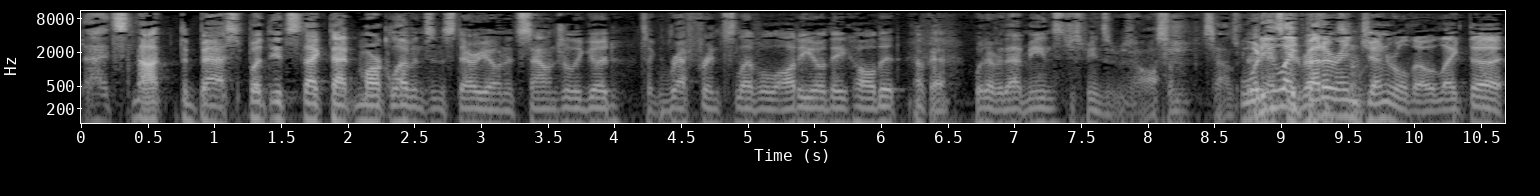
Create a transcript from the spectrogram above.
It's not the best, but it's like that Mark Levinson stereo, and it sounds really good. It's like reference level audio. They called it. Okay. Whatever that means, just means it was awesome. It sounds. Good what do you It's like better in general though? Like the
